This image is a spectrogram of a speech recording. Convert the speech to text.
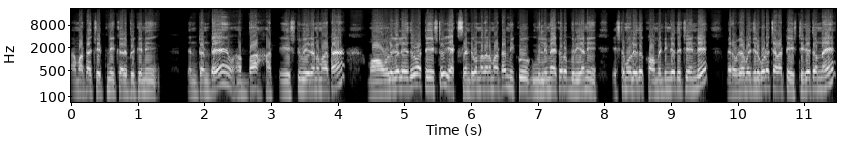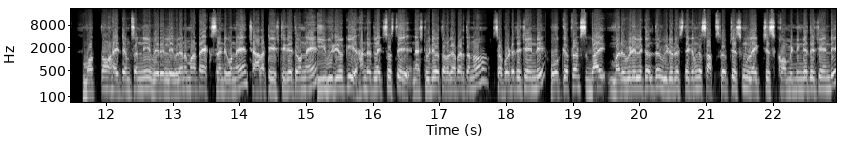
tomato chutney కరిపికిని తింటుంటే అబ్బా ఆ టేస్ట్ వేరనమాట మామూలుగా లేదు ఆ టేస్ట్ ఎక్సలెంట్గా ఉన్నదనమాట మీకు మిల్లీ మేకర్ బిర్యానీ ఇష్టమో లేదో కామెంటింగ్ అయితే చేయండి. మిరపకాయ బజ్జీలు కూడా చాలా టేస్టీగా అయితే ఉన్నాయి. మొత్తం ఐటమ్స్ అన్ని వేరే లెవెల్ అనమాట ఎక్సలెంట్గా ఉన్నాయి. చాలా టేస్టీగా అయితే ఉన్నాయి. ఈ వీడియోకి హండ్రెడ్ లైక్స్ వస్తే నెక్స్ట్ వీడియో త్వరగా పెడతాను. సపోర్ట్ అయితే చేయండి. ఓకే ఫ్రెండ్స్ బాయ్ మరో వీడియోకి వెళ్తాం వీడియో నచ్చితే కనుక సబ్స్క్రైబ్ చేసుకుని లైక్ చేసి కామెంటింగ్ అయితే చేయండి.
